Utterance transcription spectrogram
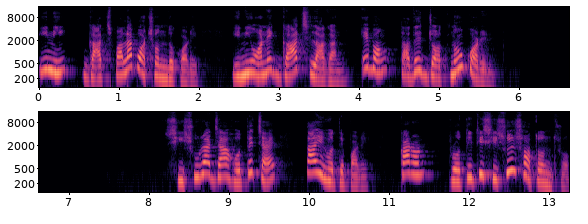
ইনি গাছপালা পছন্দ করে। ইনি অনেক গাছ লাগান এবং তাদের যত্নও করেন। শিশুরা যা হতে চায়, তাই হতে পারে, কারণ প্রতিটি শিশুই স্বতন্ত্র।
